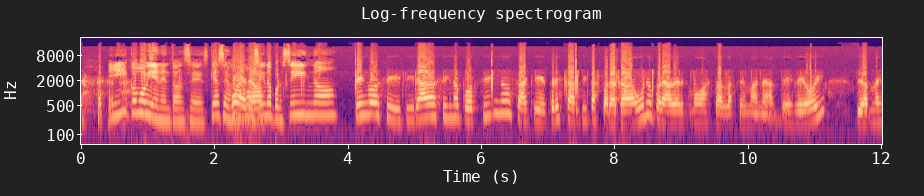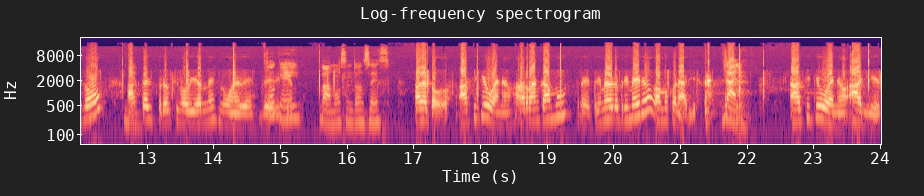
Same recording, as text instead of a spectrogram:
¿Y cómo viene entonces? ¿Qué hacemos? Bueno. ¿Vamos signo por signo? Tengo, sí, tirada signo por signo, saqué tres cartitas para cada uno para ver cómo va a estar la semana desde hoy, viernes 2, Bien. hasta el próximo viernes 9 de Ok, diciembre. vamos entonces. Para todos. Así que bueno, arrancamos. eh, primero lo primero, vamos con Aries. Dale. Así que bueno, Aries,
